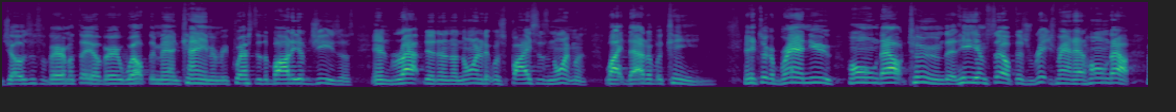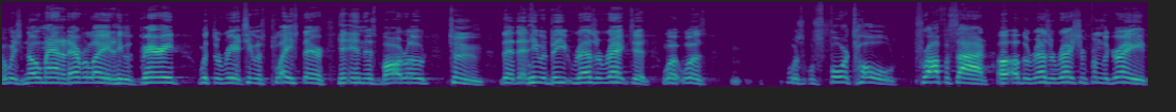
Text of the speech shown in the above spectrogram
Joseph of Arimathea, a very wealthy man, came and requested the body of Jesus and wrapped it and anointed it with spices and ointments like that of a king. And he took a brand new honed out tomb that he himself, this rich man, had honed out, which no man had ever laid, and he was buried with the rich. He was placed there in, in this borrowed tomb. That, that he would be resurrected what was, was, was foretold prophesied of the resurrection from the grave.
